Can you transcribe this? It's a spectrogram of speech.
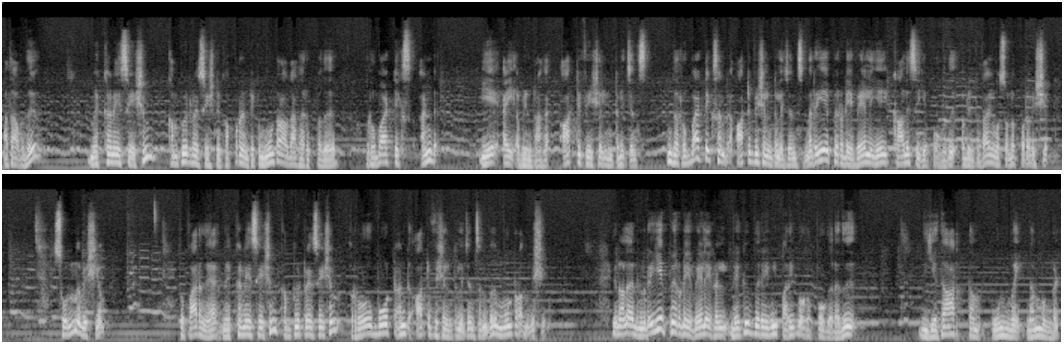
அதாவது மெக்கனைசேஷன் கம்ப்யூட்டரைசேஷனுக்கு அப்புறம் இன்றைக்கு மூன்றாவதாக இருப்பது ரொபாட்டிக்ஸ் அண்ட் ஏஐ அப்படின்றாங்க. ஆர்டிஃபிஷியல் இன்டெலிஜென்ஸ் இந்த ரொபாட்டிக்ஸ் அண்ட் ஆர்டிஃபிஷியல் இன்டெலிஜென்ஸ் நிறைய பேருடைய வேலையை காலி செய்ய போகுது அப்படின்றதா இவங்க சொல்ல போகிற விஷயம். சொன்ன விஷயம். இப்போ பாருங்கள் mechanisation computerisation robot and artificial intelligence என்பது மூன்றாவது விஷயம். இதனால் நிறைய பேருடைய வேலைகள் வெகு விரைவில் பறிபோகப் போகிறது. இது யதார்த்தம் உண்மை நம்புங்கள்.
